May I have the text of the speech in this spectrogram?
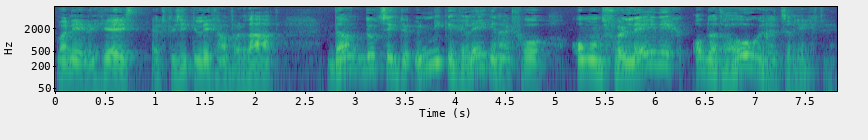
wanneer de geest het fysieke lichaam verlaat, dan doet zich de unieke gelegenheid voor om ons volledig op dat hogere te richten.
